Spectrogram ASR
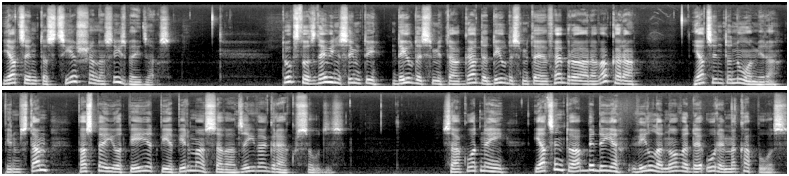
Jacintas ciešanas izbeidzās. 1920. gada 20. februāra vakarā Jacinta nomira, pirms tam paspējot pieiet pie pirmās savā dzīvē grēku sūdzes. Sākotnēji Jacintu apbedīja Villa Novade Urema kapos,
